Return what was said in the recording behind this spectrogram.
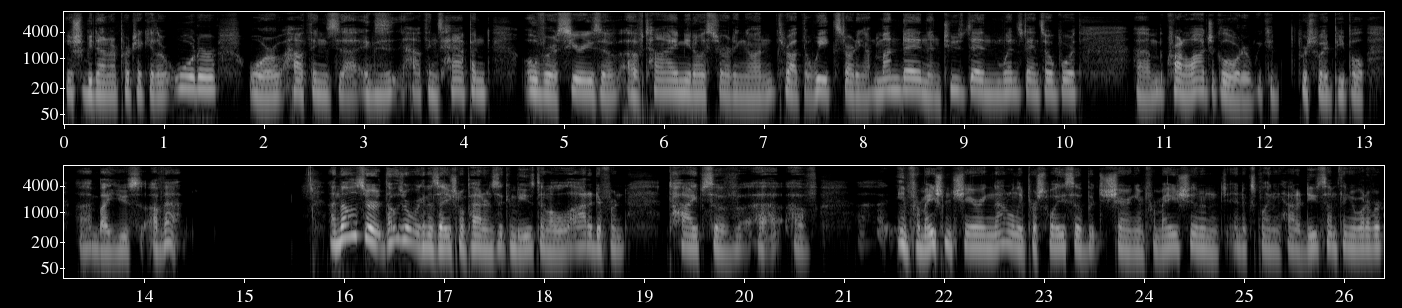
you should be done in a particular order or how things, uh, how things happened over a series of, of time, you know, starting on throughout the week, starting on Monday and then Tuesday and Wednesday and so forth. Um, chronological order, we could persuade people uh, by use of that. And those are those are organizational patterns that can be used in a lot of different types of uh, of uh, information sharing, not only persuasive, but sharing information and, and explaining how to do something or whatever.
